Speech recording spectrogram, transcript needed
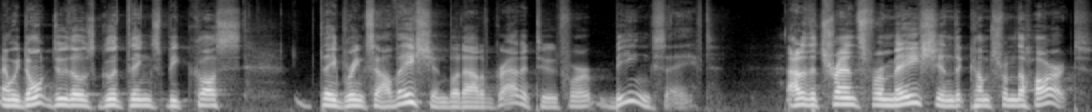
And we don't do those good things because they bring salvation, but out of gratitude for being saved, out of the transformation that comes from the heart.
